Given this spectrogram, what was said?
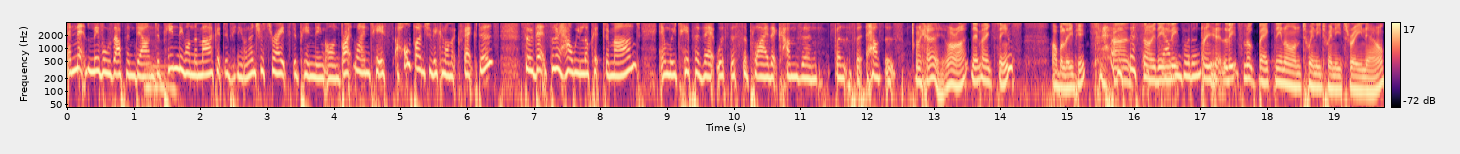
and that levels up and down depending on the market, depending on interest rates, depending on bright line tests, a whole bunch of economic factors. So that's sort of how we look at demand, and we temper that with the supply that comes in for, for houses. Okay, all right, that makes sense. I'll believe you. Uh, so then let, let's look back then on 2023 now.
